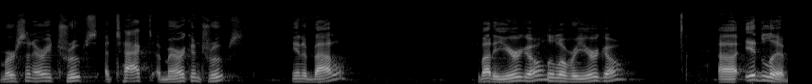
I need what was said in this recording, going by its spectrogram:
mercenary troops attacked American troops in a battle about a year ago, a little over a year ago? Uh, Idlib,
